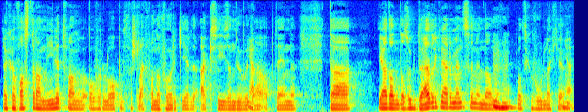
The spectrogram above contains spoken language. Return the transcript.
dat je vast eraan dient van we overlopen het verslag van de vorige keer, de acties, dan doen we Ja. dat op het einde. Dat, ja, dan, dat is ook duidelijk naar mensen en dan wel het gevoel dat je... Ja.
